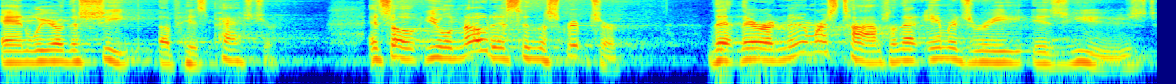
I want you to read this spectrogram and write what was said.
and we are the sheep of his pasture. And so you'll notice in the scripture that there are numerous times when that imagery is used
